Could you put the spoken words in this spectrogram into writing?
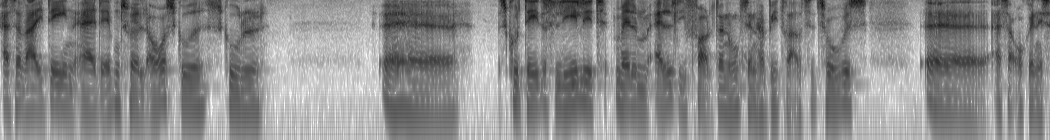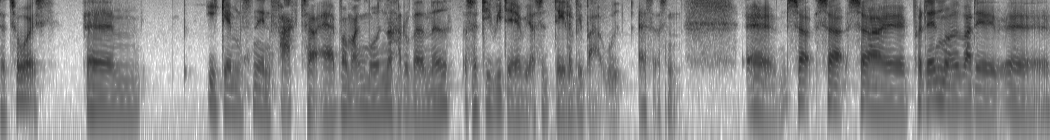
altså var ideen, at et eventuelt overskud skulle øh, skulle deles ligeligt mellem alle de folk, der nogensinde har bidraget til Toves, øh, altså organisatorisk, øh, igennem sådan en faktor af, hvor mange måneder har du været med, og så dividerer vi, og så deler vi bare ud. Altså sådan. Øh, så så, så øh, på den måde var det... Øh,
